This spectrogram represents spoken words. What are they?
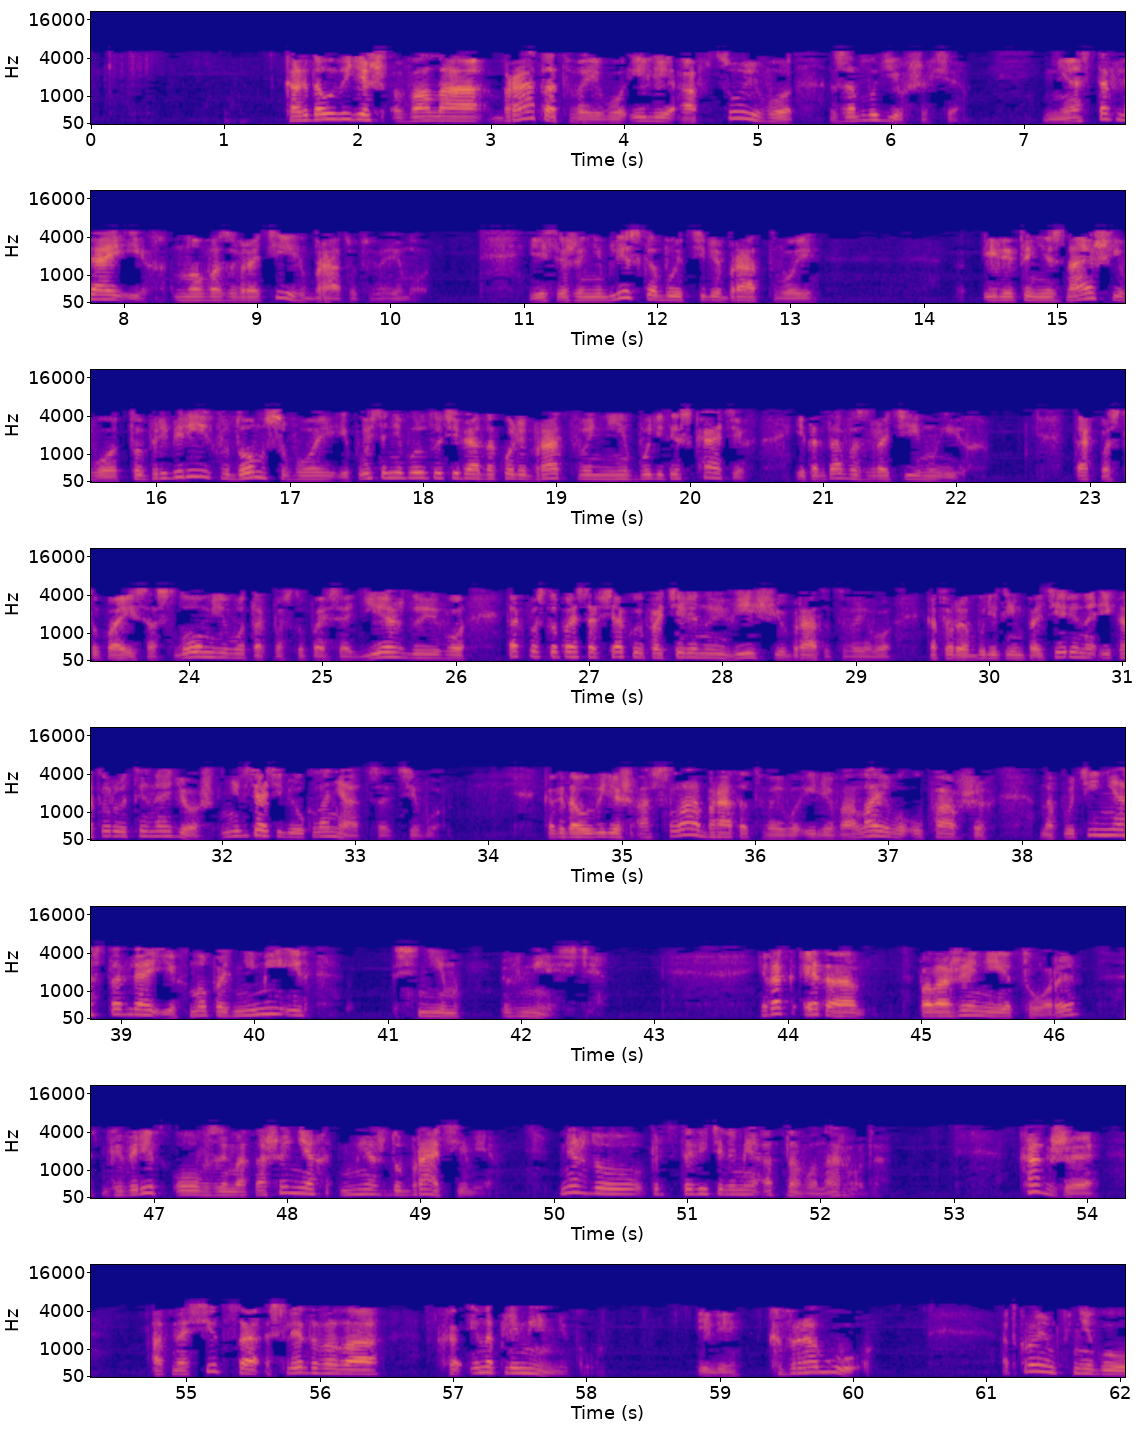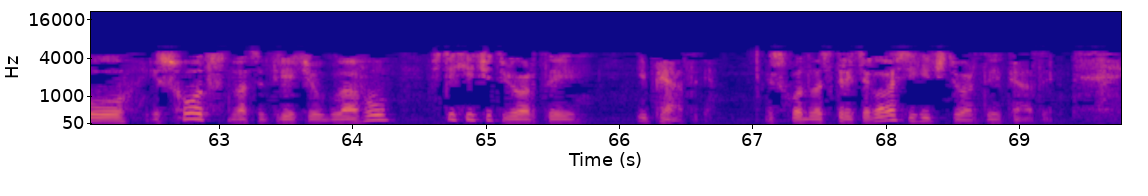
«Когда увидишь вала брата твоего или овцу его заблудившихся, не оставляй их, но возврати их брату твоему. Если же не близко будет тебе брат твой, или ты не знаешь его, то прибери их в дом свой, и пусть они будут у тебя, доколе брат твой не будет искать их, и тогда возврати ему их. Так поступай и со слом его, так поступай с одеждой его, так поступай со всякой потерянной вещью брата твоего, которая будет им потеряна и которую ты найдешь. Нельзя тебе уклоняться от всего когда увидишь осла, брата твоего, или вала его, упавших на пути, не оставляй их, но подними их с ним вместе. Итак, это положение Торы говорит о взаимоотношениях между братьями, между представителями одного народа. Как же относиться следовало к иноплеменнику или к врагу? Откроем книгу Исход, 23 главу, стихи 4 и 5. Исход 23 глава, стихи 4 и 5.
